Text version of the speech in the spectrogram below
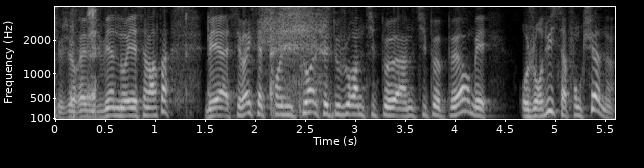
que je, je, viens de noyer Saint-Martin. Mais euh, c'est vrai que cette transition, elle fait toujours un petit peu, un petit peu peur. Mais aujourd'hui, ça fonctionne.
